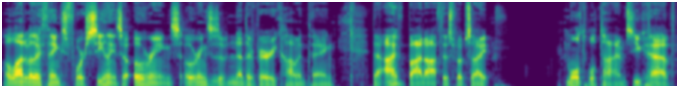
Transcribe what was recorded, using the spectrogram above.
a lot of other things for sealing. So O rings, O rings is another very common thing that I've bought off this website multiple times. You have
